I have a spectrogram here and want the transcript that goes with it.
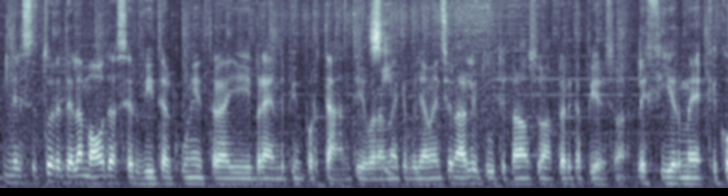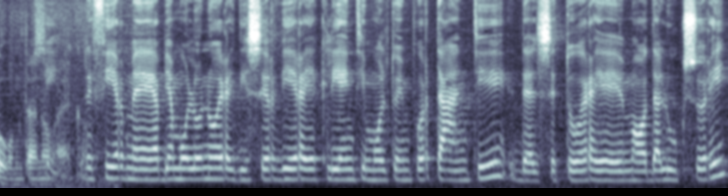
Nel settore della moda servite alcuni tra i brand più importanti, ora sì. non è che vogliamo menzionarli tutti, però insomma, per capire insomma, le firme che contano. Sì, ecco. le firme abbiamo l'onore di servire clienti molto importanti del settore moda luxury,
